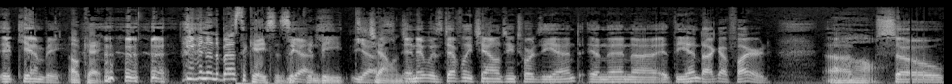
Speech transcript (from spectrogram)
it can be Okay. Even in the best of cases, it Yes, can be yes. challenging. and it was definitely challenging towards the end and then uh, at the end i got fired uh, Wow. so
